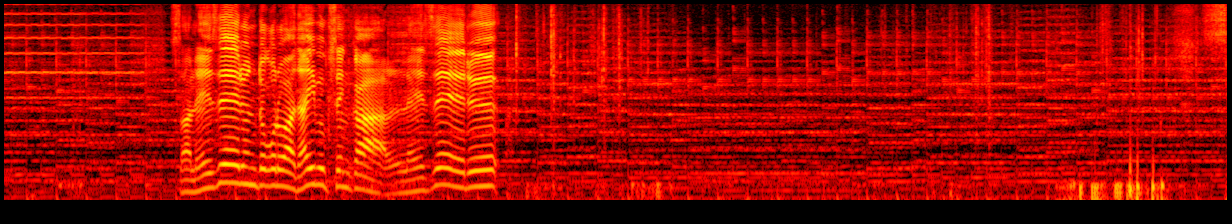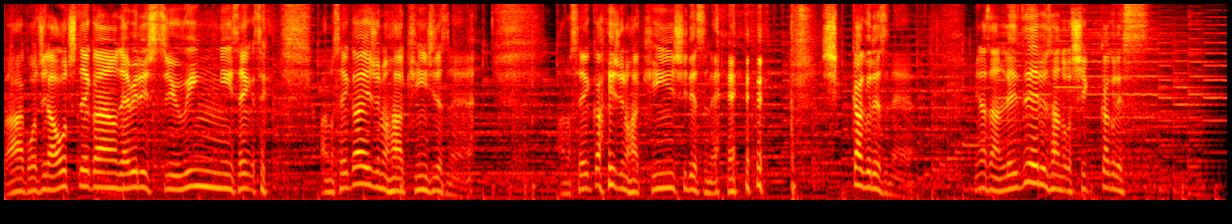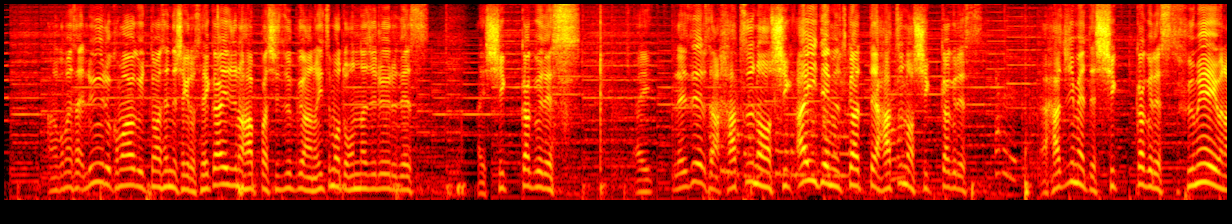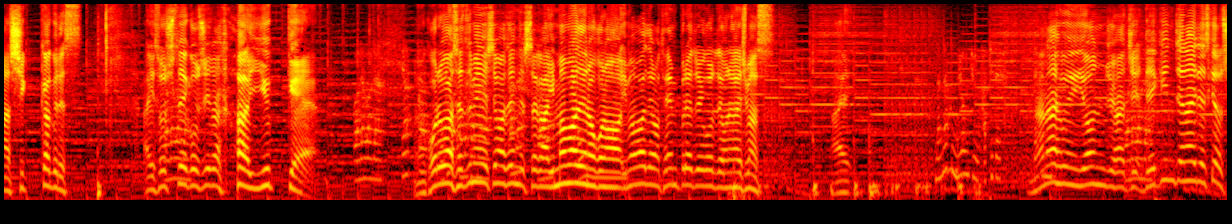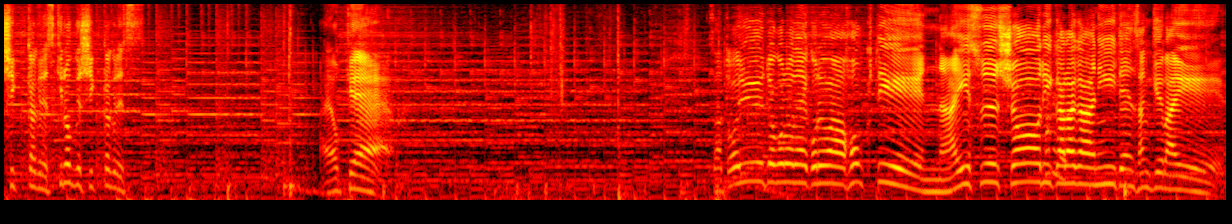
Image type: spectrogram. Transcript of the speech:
さあレゼールのところはだいぶ苦戦か。レゼール。さあこちら落ちてからのデビリッシュウィンにせせ あの世界樹の葉禁止ですね。あの世界樹の葉禁止ですね。失格ですね。皆さんレゼールさんのとこ失格です。あのごめんなさい。ルール細かく言ってませんでしたけど世界樹の葉っぱ雫あのいつもと同じルールです。はい失格です。はいレゼールさん初のしアイテム使って初の失格です。初めて失格です。不名誉な失格です。はいそしてこちらがユッケ。これは説明してませんでしたが今までのこの今までのテンプレということでお願いします。はい。7分48です。7分48できんじゃないですけど失格です。記録失格です。はい OK さあというところでこれはホクティナイス勝利からが2.39倍。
